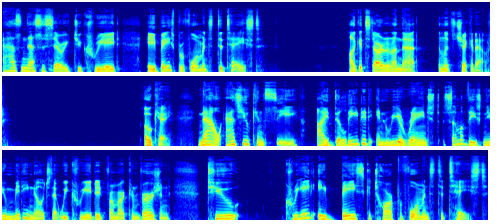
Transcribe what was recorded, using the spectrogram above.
as necessary to create a bass performance to taste. I'll get started on that and let's check it out. Okay, now as you can see, I deleted and rearranged some of these new MIDI notes that we created from our conversion to create a bass guitar performance to taste.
